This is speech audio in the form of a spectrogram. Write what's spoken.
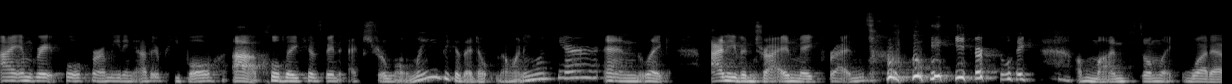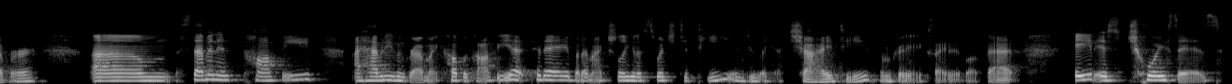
I am grateful for meeting other people. Uh, Cold Lake has been extra lonely because I don't know anyone here. And like, I didn't even try and make friends here for like a month. So I'm like, whatever. Um, seven is coffee. I haven't even grabbed my cup of coffee yet today, but I'm actually going to switch to tea and do like a chai tea. So I'm pretty excited about that. Eight is choices.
